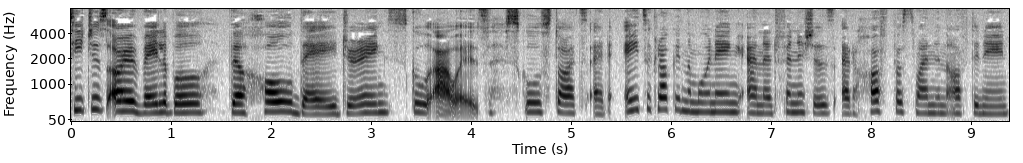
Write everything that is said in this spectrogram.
Teachers are available the whole day during school hours. School starts at 8 o'clock in the morning and it finishes at half past 1 in the afternoon.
